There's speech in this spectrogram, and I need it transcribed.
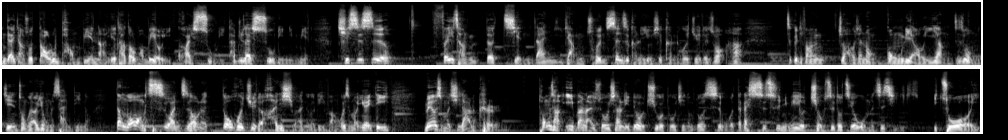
应该讲说道路旁边呐，因为它道路旁边有一块树林，它就在树林里面，其实是非常的简单阳春，甚至可能有些可能会觉得说啊，这个地方就好像那种公寮一样，这是我们今天中午要用的餐厅哦。但往往吃完之后呢，都会觉得很喜欢这个地方，为什么？因为第一，没有什么其他的客人。通常一般来说，像你对我去过土耳其那么多次，我大概十次里面有九次都只有我们自己一桌而已。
